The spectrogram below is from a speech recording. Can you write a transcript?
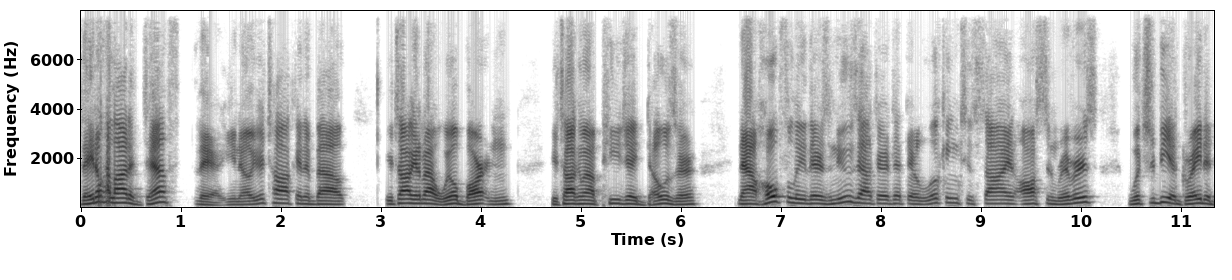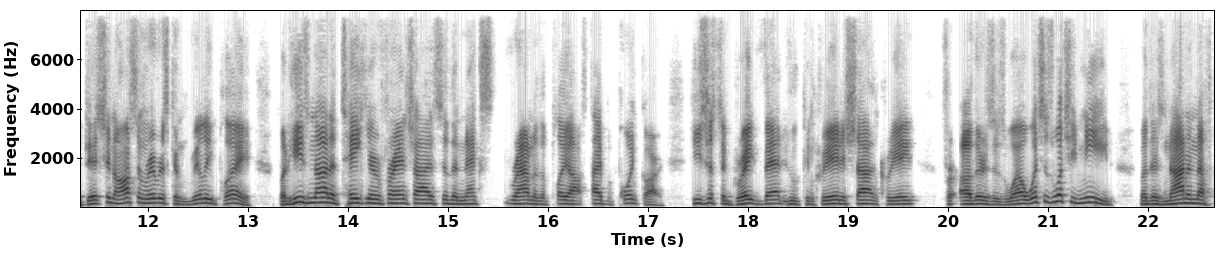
they don't have a lot of depth there. You know, you're talking about you're talking about Will Barton, you're talking about PJ Dozier. Now, hopefully, there's news out there that they're looking to sign Austin Rivers, which would be a great addition. Austin Rivers can really play, but he's not a take your franchise to the next round of the playoffs type of point guard. He's just a great vet who can create a shot and create for others as well, which is what you need. But there's not enough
